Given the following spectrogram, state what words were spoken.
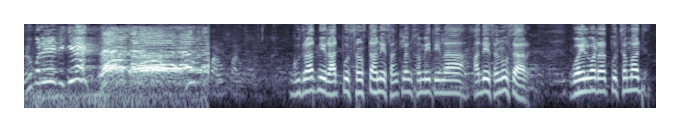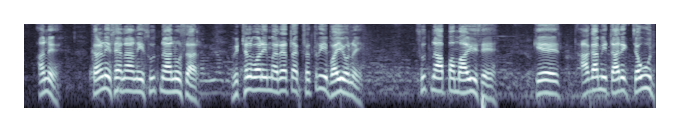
રૂપની ટિકિટ? ગુજરાતની રાજપૂત સંસ્થાની સંકલન સમિતિના આદેશ અનુસાર ગોહિલવાડ રાજપૂત સમાજ અને કરણી સેનાની સૂચના અનુસાર વિઠ્ઠલવાડીમાં રહેતા ક્ષત્રિય ભાઈઓને સૂચના આપવામાં આવી છે કે આગામી તારીખ ચૌદ,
